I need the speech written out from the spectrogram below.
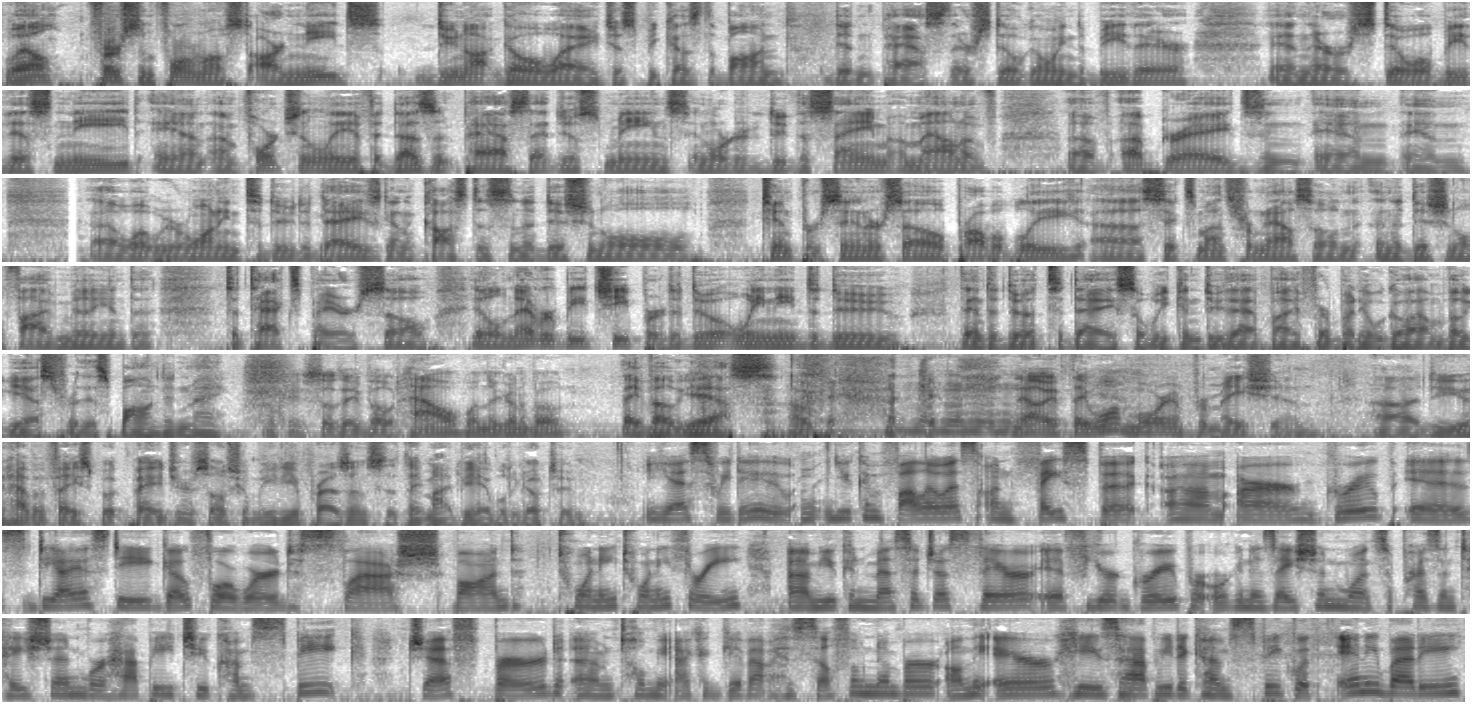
Well, first and foremost, our needs do not go away just because the bond didn't pass. They're still going to be there, and there still will be this need. And unfortunately, if it doesn't pass, that just means in order to do the same amount of of upgrades and and and uh, what we were wanting to do today is going to cost us an additional 10% or so, probably uh, six months from now. So an, an, additional five million to to taxpayers. So it'll never be cheaper to do what we need to do than to do it today. So we can do that by if everybody will go out and vote yes for this bond in May. Okay, so they vote how when they're going to vote? They vote yes. Okay. okay. now, if they want more information, uh, do you have a Facebook page or social media presence that they might be able to go to? Yes, we do. You can follow us on Facebook. Um, our group is DISD Go Forward slash Bond 2023. Um, you can message us there if your group or organization wants a presentation. We're happy to come speak. Jeff Bird um, told me I could give out his cell phone number on the air. He's happy to come speak with anybody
